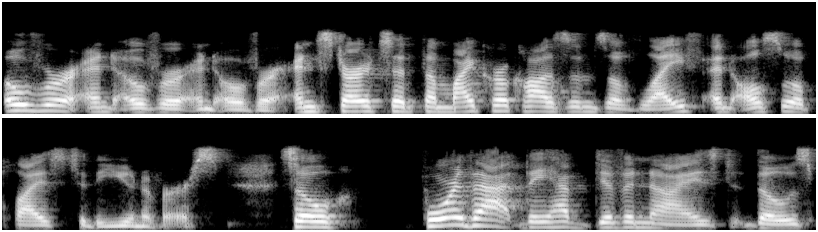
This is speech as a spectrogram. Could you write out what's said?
over and over and over and starts at the microcosms of life and also applies to the universe. So for that, they have divinized those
